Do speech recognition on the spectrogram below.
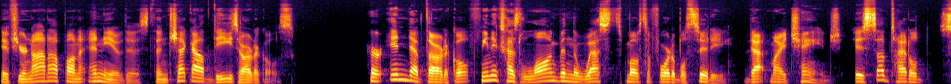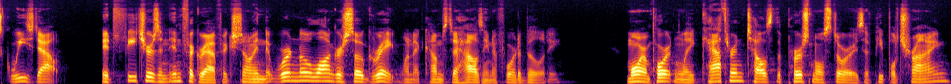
If you're not up on any of this, then check out these articles. Her in depth article, Phoenix has long been the West's most affordable city, that might change, is subtitled Squeezed Out. It features an infographic showing that we're no longer so great when it comes to housing affordability. More importantly, Catherine tells the personal stories of people trying,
